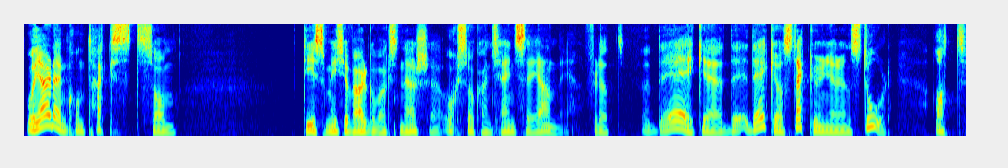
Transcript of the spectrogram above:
Og gjør det en kontekst som de som ikke velger å vaksinere seg, også kan kjenne seg igjen i. For det, er ikke, det, er ikke å stikke under en stol at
